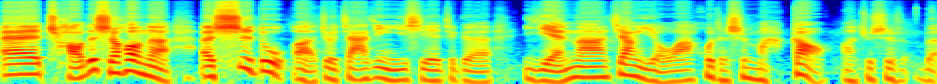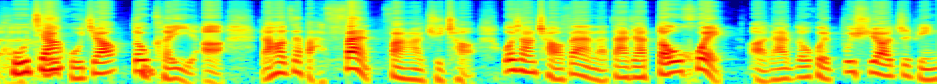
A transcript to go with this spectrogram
呃，炒的时候呢，呃，适度啊，就加进一些这个盐啊、酱油啊，或者是马告啊，就是胡椒、胡椒都可以啊。然后再把饭放上去炒。我想炒饭呢，大家都会。啊，大家都会不需要志平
